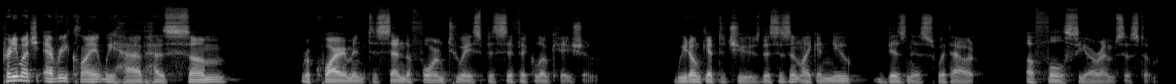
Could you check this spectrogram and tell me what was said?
pretty much every client we have has some requirement to send a form to a specific location. We don't get to choose. This isn't like a new business without a full CRM system.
